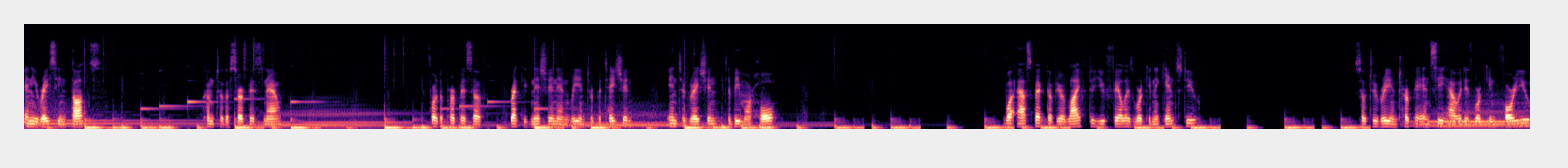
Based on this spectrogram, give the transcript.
Any racing thoughts come to the surface now for the purpose of recognition and reinterpretation, integration to be more whole? What aspect of your life do you feel is working against you? So, to reinterpret and see how it is working for you.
